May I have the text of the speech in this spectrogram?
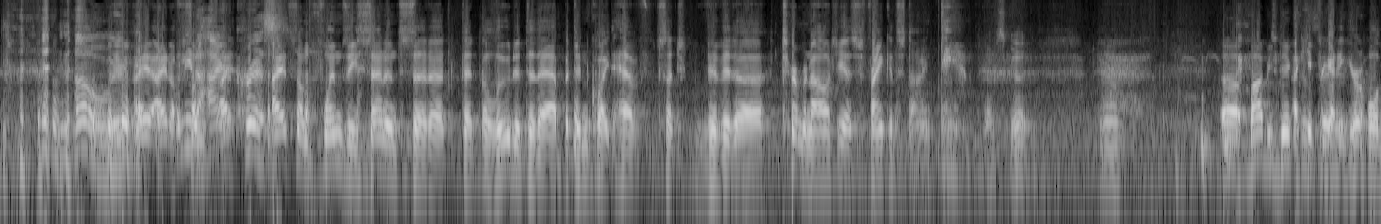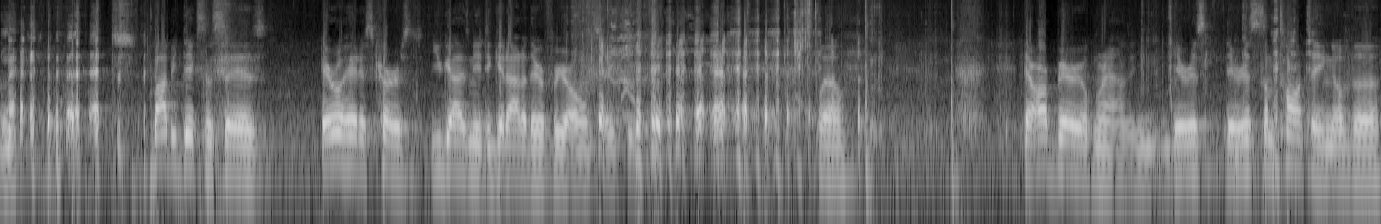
it. no, I, I had a, we need some, to hire I- Chris. I, had some flimsy sentence that uh, that alluded to that, but didn't quite have such vivid uh, terminology as Frankenstein. Damn. That's good. Uh, Bobby Dixon. I keep forgetting says- you're holding that. Bobby Dixon says, "Arrowhead is cursed. You guys need to get out of there for your own safety." well, there are burial grounds, and there is there is some taunting of the,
